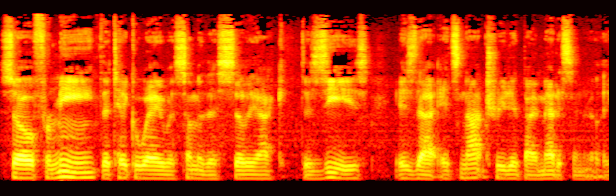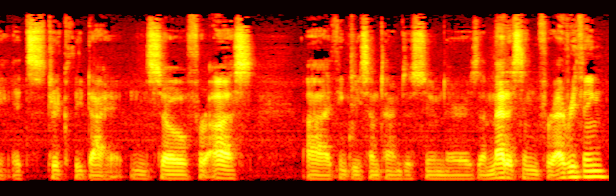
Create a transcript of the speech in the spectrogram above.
So for me, the takeaway with some of this celiac disease is that it's not treated by medicine really, it's strictly diet. And so for us, uh, I think we sometimes assume there is a medicine for everything,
